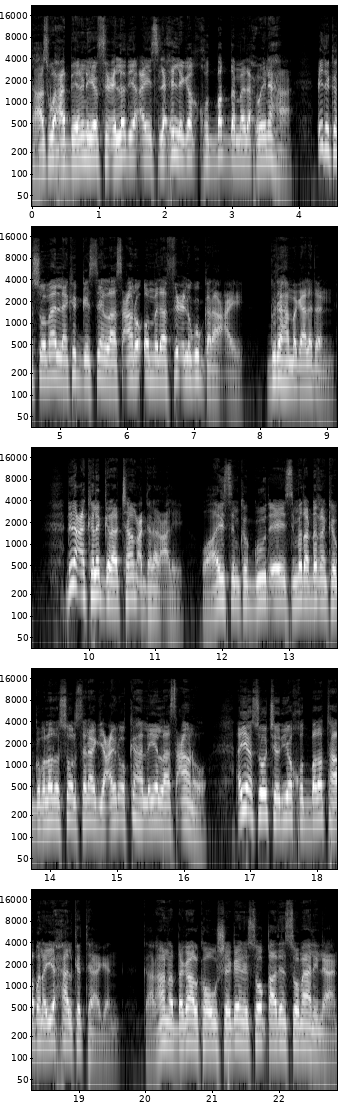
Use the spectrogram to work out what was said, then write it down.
taas waxaa beeninaya ficiladii ay isla xilliga khudbadda madaxweynaha. Ciidanka somalilan ka geysteen laascaano oo madaafiic lagu garaacay gudaha magaaladan. Dhinaca kale garaad jaamac garaad cali oo isimka guud ee isimada dhaqanka gobollada sool sanaag iyo cayn oo ka hadlaya laascaano ayaa soo jeediyey khudbado taabanaya xaal ka taagan gaar ahaana dagaalka oo uu sheegay inay soo qaadeen somalilan.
